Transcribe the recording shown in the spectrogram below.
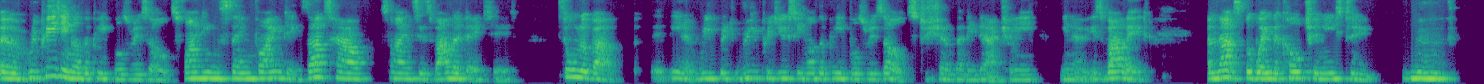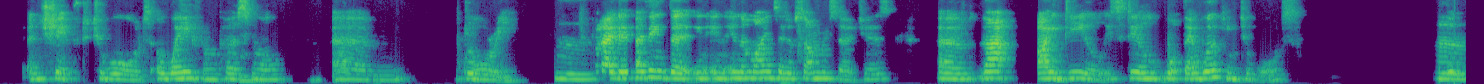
uh, repeating other people's results, finding the same findings. That's how science is validated. It's all about you know repro- reproducing other people's results to show that it actually you know is valid, and that's the way the culture needs to move and shift towards away from personal um, glory. Mm. But I, I think that in, in, in the mindset of some researchers, um, that ideal is still what they're working towards, Mm.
